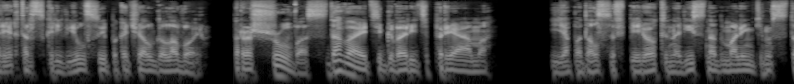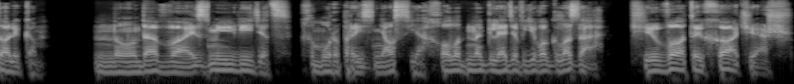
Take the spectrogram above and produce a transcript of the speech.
Ректор скривился и покачал головой. «Прошу вас, давайте говорить прямо». Я подался вперед и навис над маленьким столиком. «Ну давай, змеевидец», — хмуро произнес я, холодно глядя в его глаза. «Чего ты хочешь?»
